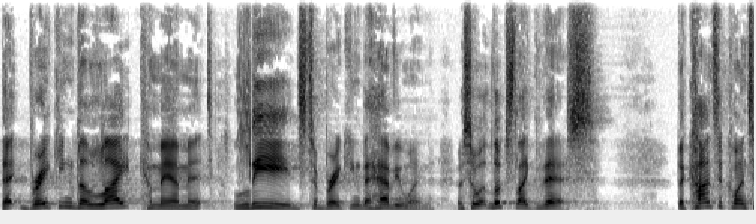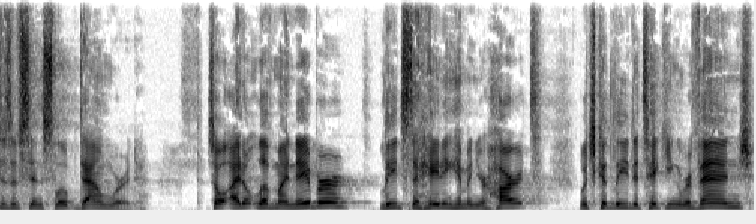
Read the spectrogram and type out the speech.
that breaking the light commandment leads to breaking the heavy one. So it looks like this the consequences of sin slope downward. So I don't love my neighbor leads to hating him in your heart, which could lead to taking revenge,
